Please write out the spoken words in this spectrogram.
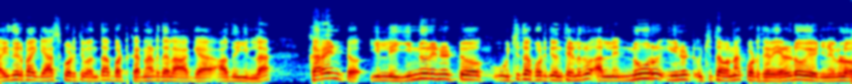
ಐನೂರು ರೂಪಾಯಿ ಗ್ಯಾಸ್ ಕೊಡ್ತೀವಿ ಅಂತ, ಬಟ್ ಕರ್ನಾಟಕದಲ್ಲಿ ಆ ಗ್ಯಾ, ಅದು ಇಲ್ಲ. ಕರೆಂಟ್, ಇಲ್ಲಿ ಇನ್ನೂರು ಯೂನಿಟ್ ಉಚಿತ ಕೊಡ್ತೀವಿ ಅಂತ ಹೇಳಿದ್ರು, ಅಲ್ಲಿ ನೂರು ಯೂನಿಟ್ ಉಚಿತವನ್ನು ಕೊಡ್ತೀವಿ ಎರಡೂ ಯೋಜನೆಗಳು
